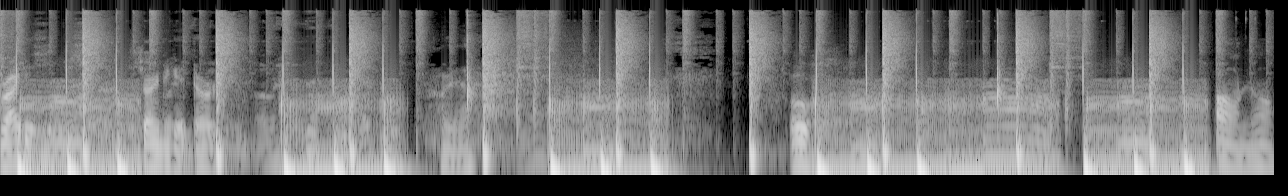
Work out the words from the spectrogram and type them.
Right as it's starting to get dark. Oh, yeah? Oh. Oh, no.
